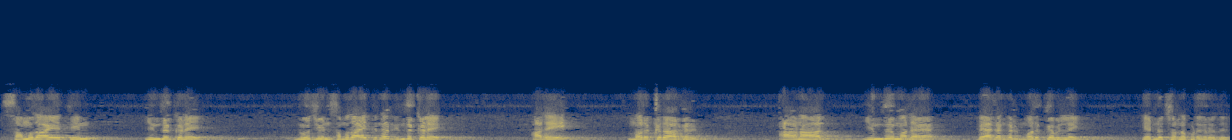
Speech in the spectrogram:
சமுதாயத்தின் இந்துக்களே நூஜ்வின் சமுதாயத்தினர் இந்துக்களே அதை மறுக்கிறார்கள். ஆனால் இந்து மத வேதங்கள் மறுக்கவில்லை என்று சொல்லப்படுகிறது.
